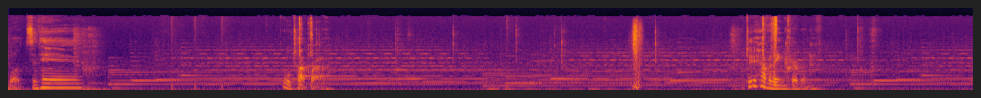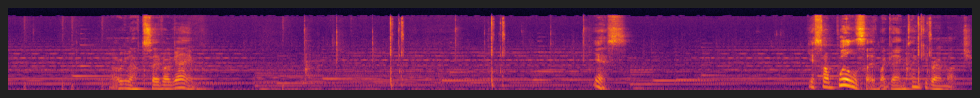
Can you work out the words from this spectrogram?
What's in here? Oh, typewriter. I do you have an ink ribbon. Oh, we're gonna have to save our game. Yes. Yes, I will save my game. Thank you very much.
